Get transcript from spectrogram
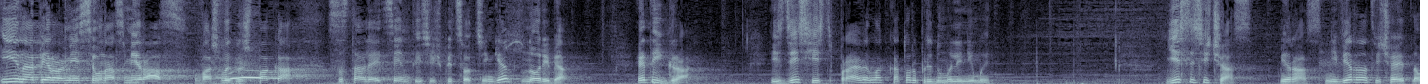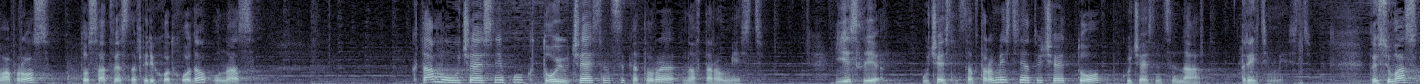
И на первом месте у нас Мирас. Ваш выигрыш пока составляет 7500 тенге. Но, ребят, это игра. И здесь есть правила, которые придумали не мы. Если сейчас Мирас неверно отвечает на вопрос, то, соответственно, переход хода у нас к тому участнику, к той участнице, которая на втором месте. Если участница на втором месте не отвечает, то к участнице на третьем месте. То есть у вас,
